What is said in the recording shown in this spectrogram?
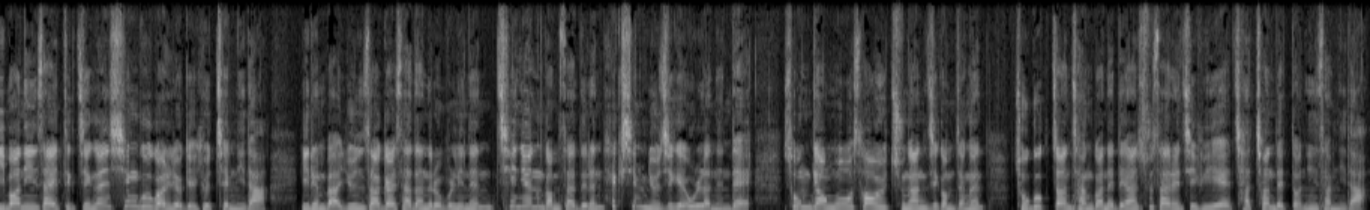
이번 인사의 특징은 신구 권력의 교체입니다. 이른바 윤석열 사단으로 불리는 친윤 검사들은 핵심 요직에 올랐는데 송경호 서울중앙지검장은 조국 전 장관에 대한 수사를 지휘해 자천됐던 인사입니다.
